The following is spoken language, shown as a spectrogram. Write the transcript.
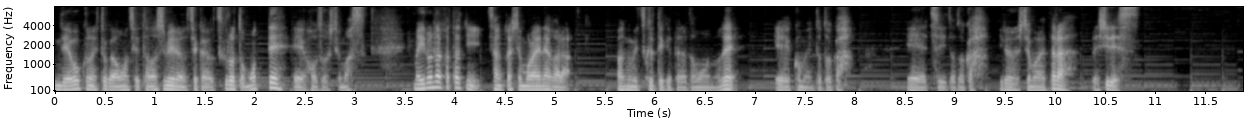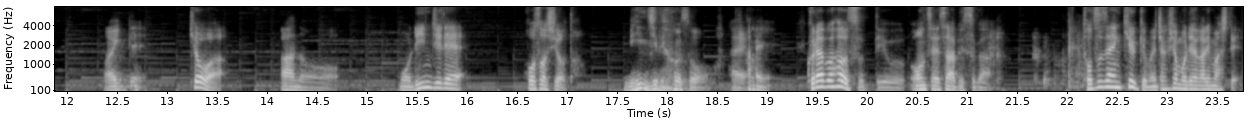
で、多くの人が音声楽しめるような世界を作ろうと思って、えー放送してます。まあ、いろんな形に参加してもらいながら番組作っていけたらと思うので、えーコメントとか、えーツイートとか、いろいろしてもらえたら嬉しいです。はい。で今日は、あのもう臨時で放送しようと。臨時で放送。はい。はい。クラブハウスっていう音声サービスが突然急遽めちゃくちゃ盛り上がりまして。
